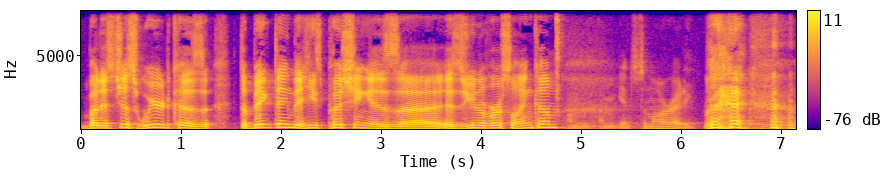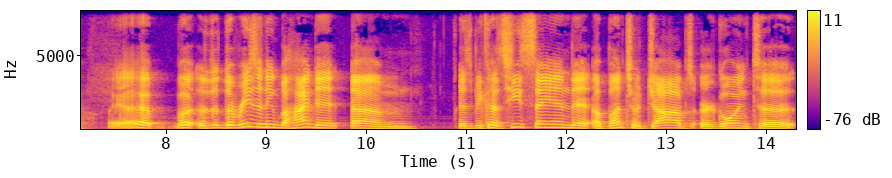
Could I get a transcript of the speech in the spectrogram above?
but it's just weird because the big thing that he's pushing is uh, is universal income. I'm against him already. Uh, but the, the reasoning behind it um, is because he's saying that a bunch of jobs are going to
